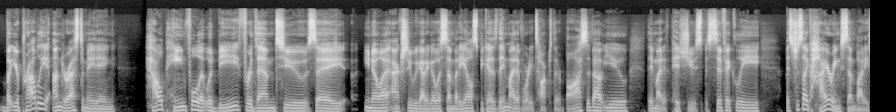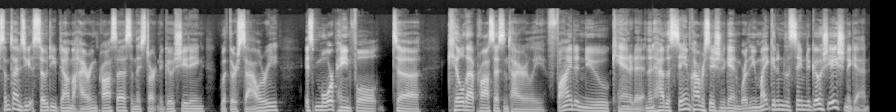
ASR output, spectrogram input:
But you're probably underestimating how painful it would be for them to say, you know what, actually, we got to go with somebody else because they might have already talked to their boss about you. They might have pitched you specifically. It's just like hiring somebody. Sometimes you get so deep down the hiring process and they start negotiating with their salary. It's more painful to kill that process entirely, find a new candidate, and then have the same conversation again where you might get into the same negotiation again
